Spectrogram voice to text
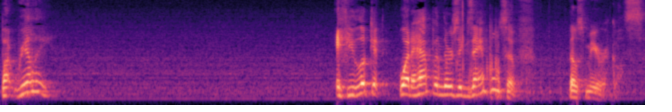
But really, if you look at what happened, there's examples of those miracles.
